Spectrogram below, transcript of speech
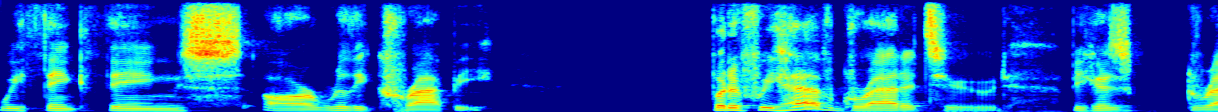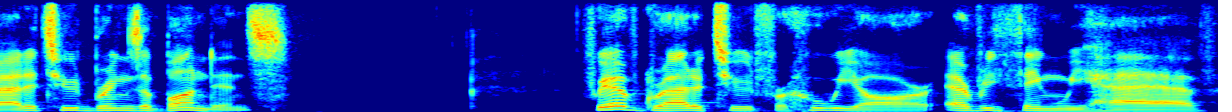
we think things are really crappy. But if we have gratitude, because gratitude brings abundance, if we have gratitude for who we are, everything we have,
